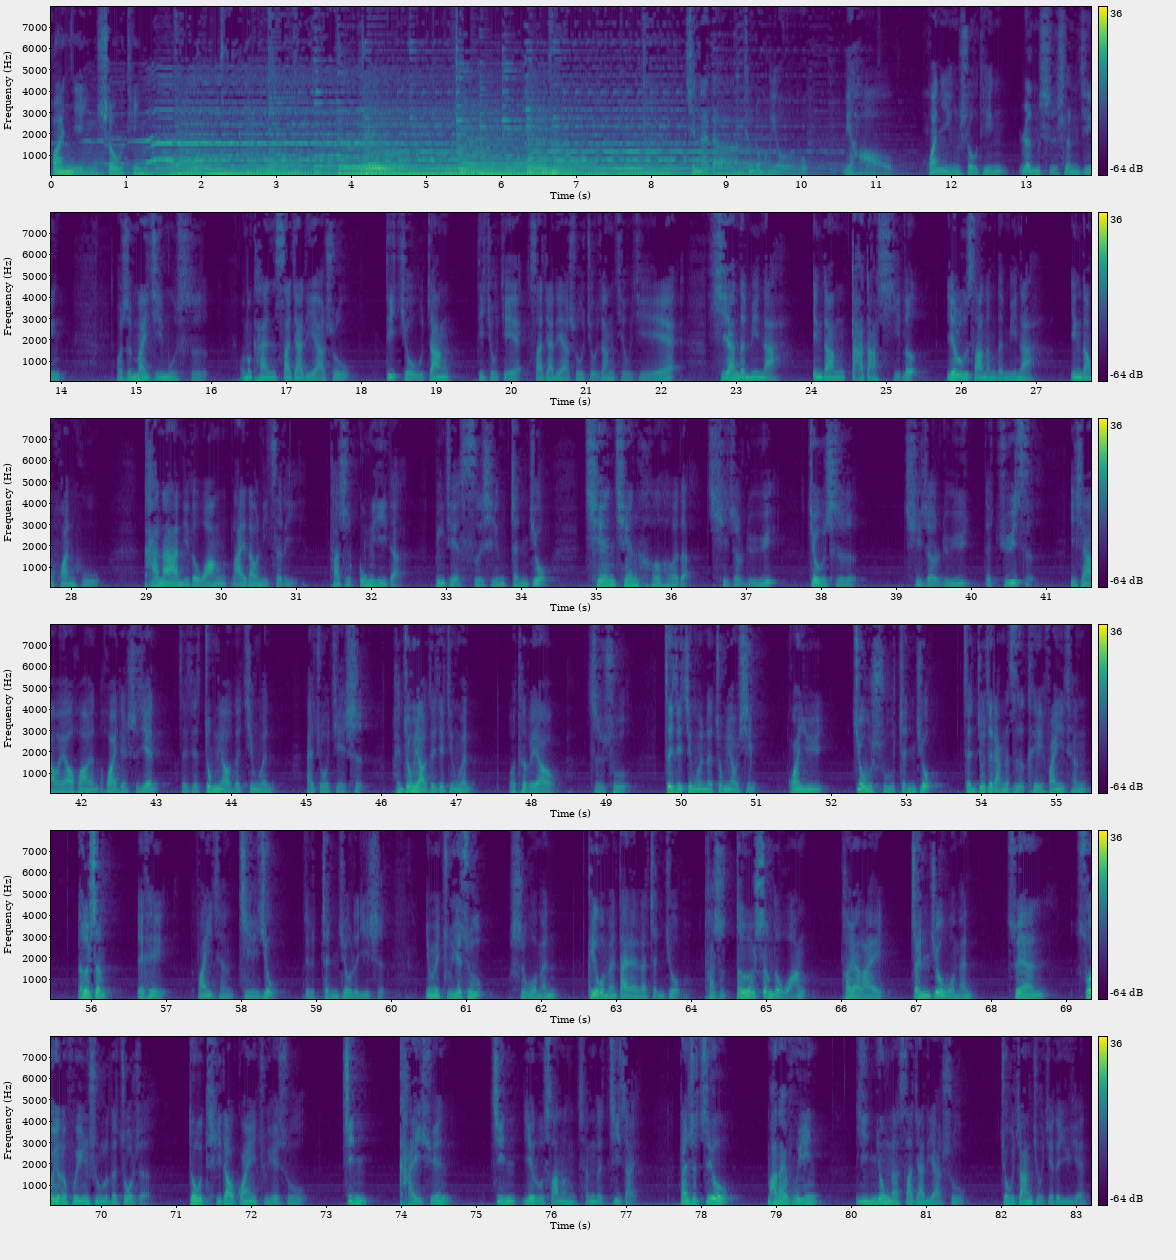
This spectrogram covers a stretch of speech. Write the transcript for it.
欢迎收听。亲爱的听众朋友，你好，欢迎收听认识圣经，我是麦基牧师。我们看撒加利亚书第九章。第九节，撒迦利亚书九章九节，西安的民呐，应当大大喜乐；耶路撒冷的民呐，应当欢呼。看呐，你的王来到你这里，他是公义的，并且施行拯救，谦谦和和的骑着驴，就是骑着驴的驹子。以下我要花花一点时间，这些重要的经文来做解释，很重要。这些经文，我特别要指出。这些经文的重要性，关于救赎、拯救、拯救这两个字，可以翻译成得胜，也可以翻译成解救。这个拯救的意思，因为主耶稣是我们给我们带来的拯救，他是得胜的王，他要来拯救我们。虽然所有的福音书的作者都提到关于主耶稣进凯旋、进耶路撒冷城的记载，但是只有马太福音。引用了撒加利亚书九章九节的预言，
